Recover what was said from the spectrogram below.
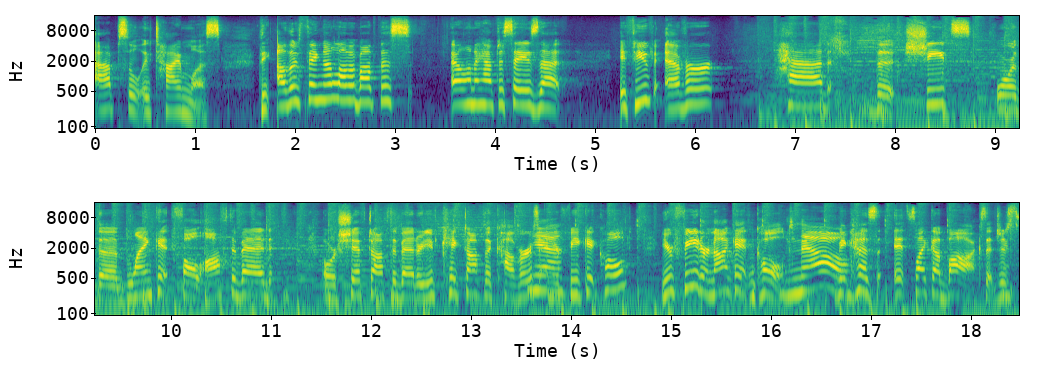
absolutely timeless. The other thing I love about this, Ellen, I have to say, is that if you've ever had the sheets or the blanket fall off the bed or shift off the bed or you've kicked off the covers Yeah. and your feet get cold, your feet are not getting cold. No. Because it's like a box that just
